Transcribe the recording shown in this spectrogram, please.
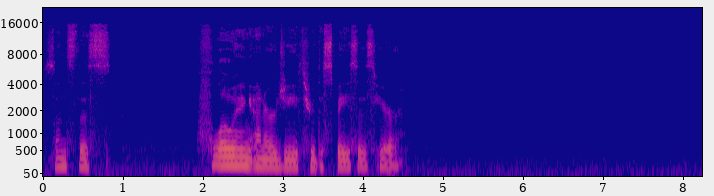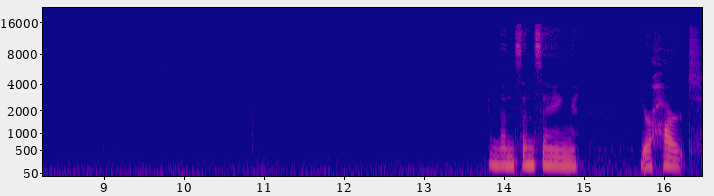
Sense this flowing energy through the spaces here. And then sensing your heart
